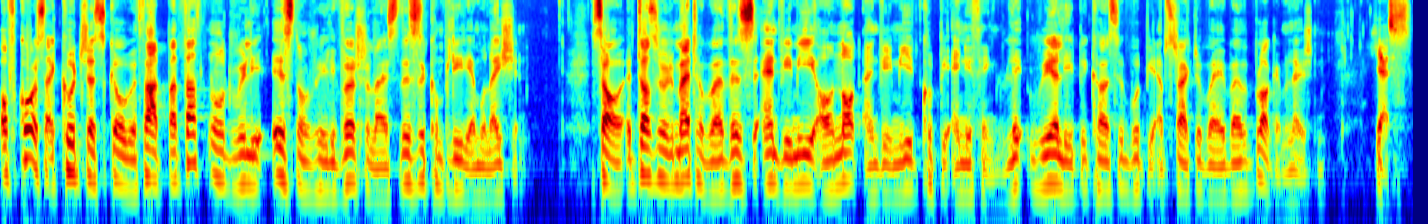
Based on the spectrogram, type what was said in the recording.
Of course, I could just go with that, but that not really is not really virtualized. This is a complete emulation. So it doesn't really matter whether this is NVMe or not NVMe. It could be anything, really, because it would be abstracted away by the block emulation. Yes?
